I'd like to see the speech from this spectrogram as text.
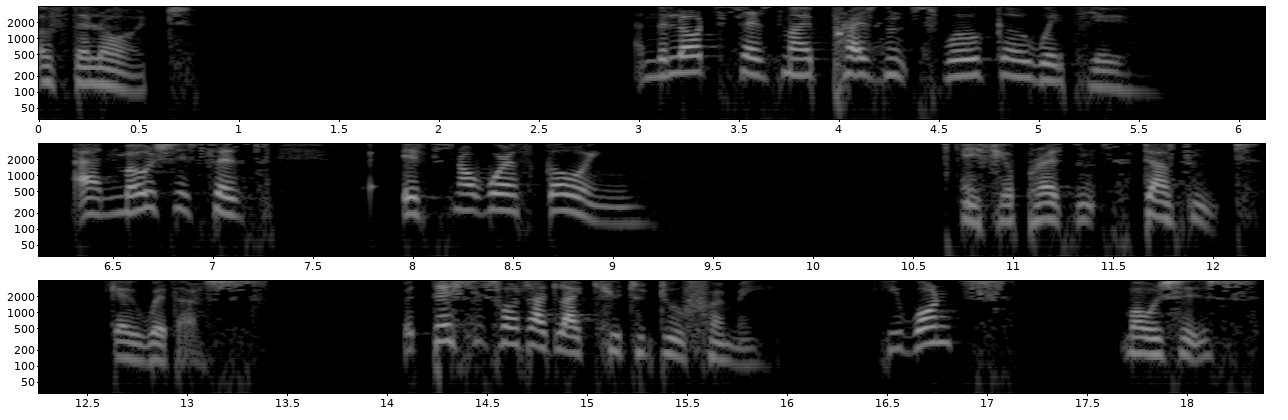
of the Lord. And the Lord says, My presence will go with you. And Moses says, It's not worth going if your presence doesn't go with us. But this is what I'd like you to do for me. He wants Moses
